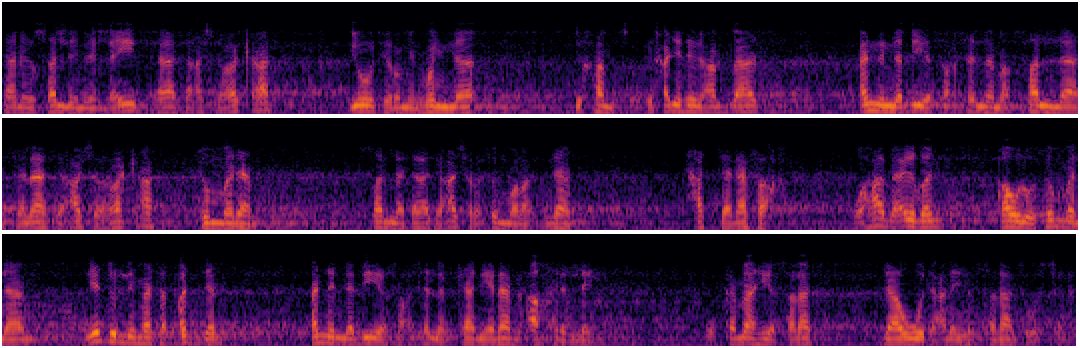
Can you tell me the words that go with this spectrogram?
كان يصلي من الليل ثلاث عشر ركعة يوتر منهن بخمس في حديث ابن عباس أن النبي صلى الله عليه وسلم صلى ثلاث عشر ركعة ثم نام. صلى ثلاث عشر ثم نام. حتى نفخ. وهذا أيضا قول ثم نام يدل لما تقدم أن النبي صلى الله عليه وسلم كان ينام آخر الليل. وكما هي صلاة داود عليه الصلاة والسلام.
